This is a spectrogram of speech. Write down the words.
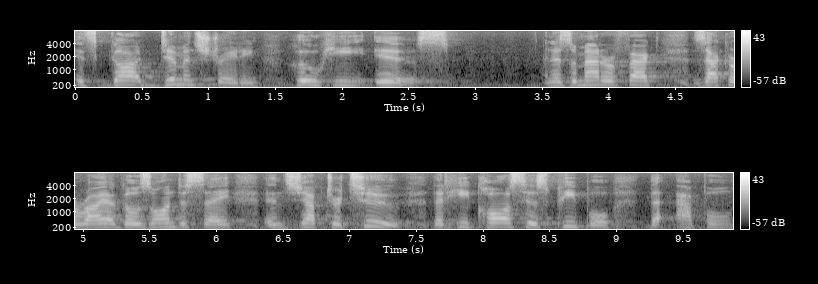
It's God demonstrating who he is. And as a matter of fact, Zechariah goes on to say in chapter 2 that he calls his people the apple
